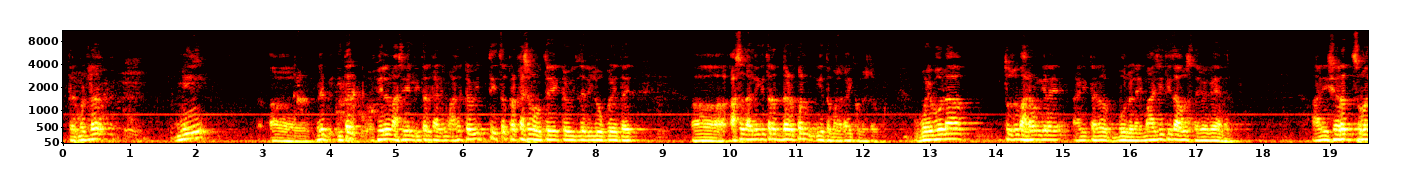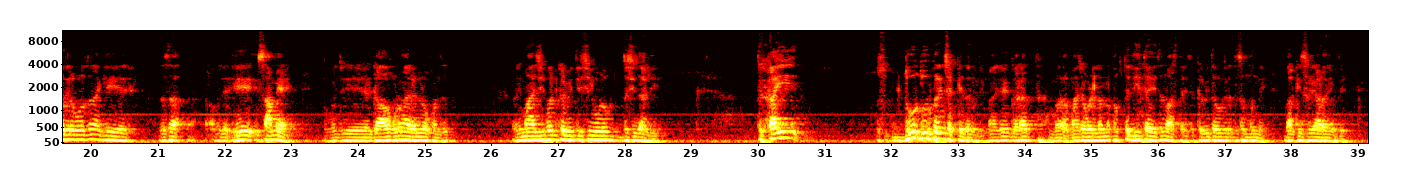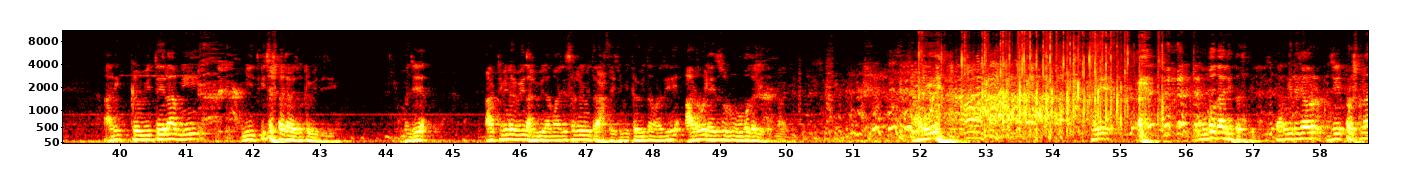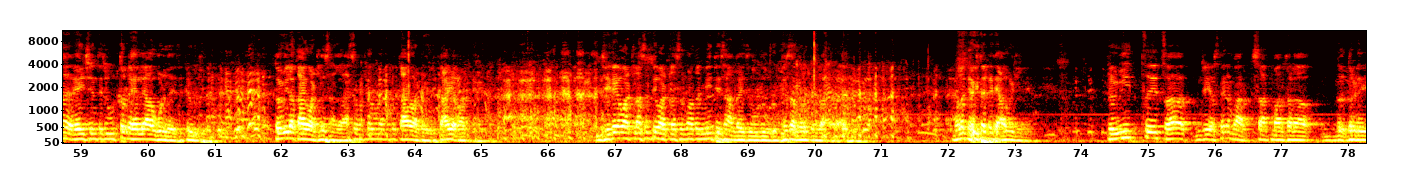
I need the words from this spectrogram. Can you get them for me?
तर म्हटलं मी म्हणजे इतर फिल्म असेल इतर कार्यक्रम असं कवितेचं प्रकाशन होतंय कवितेसाठी लोक येत आहेत. असं झालं की तर दडपण येतं मला काही कोणाच वैभवला तो जो भारावून गेलाय आणि त्यानं बोललं नाही. माझी तीच अवस्था आहे वेगळ्या आणि शरद सुरुवातीला बोलतो ना की जसा म्हणजे हे साम्य आहे. म्हणजे गावाकडून आलेल्या लोकांचं. म्हणजे माझी पण कवितेची ओळख जशी झाली. तर काही दूर दूरपर्यंत शक्यता नव्हती. माझ्या घरात माझ्या वडिलांना फक्त लिहिता यायचं वाचता यायचं. कविता वगैरे संबंध नाही. बाकी सगळे आडाणी होते. आणि कवितेला मी मी इतकी चेष्टा करायचो कवितेची. म्हणजे आठवी नववी दहावीला माझे सगळे मित्र हसायचे. मी कविता म्हणायचे हे आडवं लिहायचं सोडून उभं का लिहितात आणि हे उभं का लिहित असते कारण की त्याच्यावर जे प्रश्न यायचे आणि त्याचे उत्तर लिहायला अवघड जायचं कवितेला. कवीला काय वाटलं सांगा. असं म्हटलं काय वाटायचं? काय वाटतं जे काही वाटलं असेल ते वाटलं असेल मग आता मी ते सांगायचं उडू उडू हे फरक मला कविता कधी आवडली नाही. कवितेचा म्हणजे असते ना मार्क सात मार्काला द- धडे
